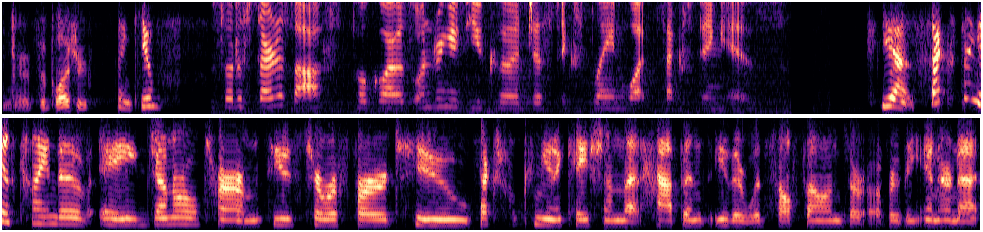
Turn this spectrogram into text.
It's a pleasure. Thank you. So, to start us off, Poco, I was wondering if you could just explain what sexting is. Yeah, sexting is kind of a general term used to refer to sexual communication that happens either with cell phones or over the internet.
